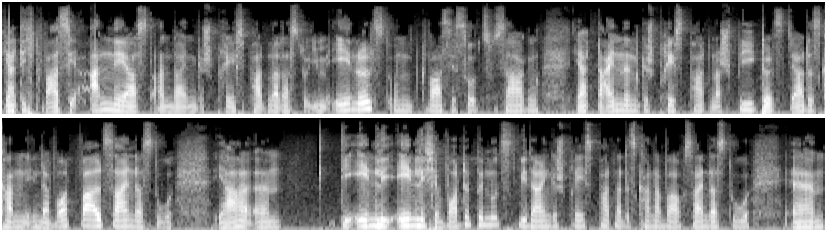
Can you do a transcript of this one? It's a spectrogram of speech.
ja dich quasi annäherst an deinen Gesprächspartner, dass du ihm ähnelst und quasi sozusagen ja deinen Gesprächspartner spiegelst. Ja, das kann in der Wortwahl sein, dass du ja ähm, die ähnli ähnliche Worte benutzt wie dein Gesprächspartner. Das kann aber auch sein, dass du ähm,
